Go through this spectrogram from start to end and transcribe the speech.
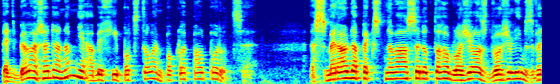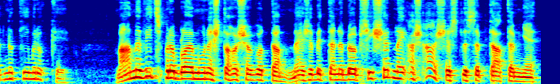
Teď byla řada na mě, abych jí pod stolem poklepal po ruce. Esmeralda Pextnová se do toho vložila s dvořilým zvednutím ruky. Máme víc problémů než toho šogota, ne, že by ten nebyl příšerný až až, jestli se ptáte mě.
